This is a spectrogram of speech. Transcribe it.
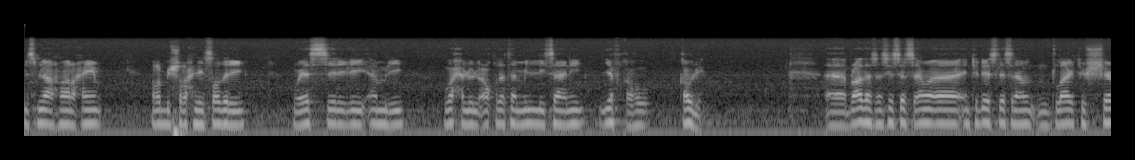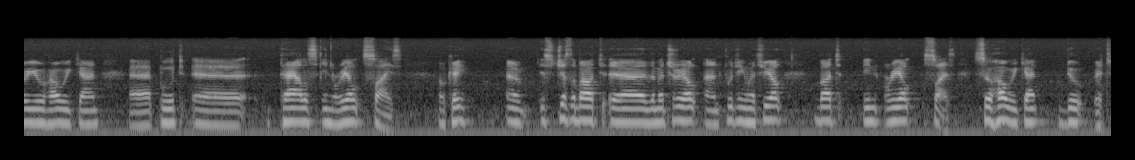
بسم الله الرحمن الرحيم رب اشرح لي صدري ويسر لي أمري واحلل عقدة من لساني يفقه قولي Uh, brothers and sisters, uh, in today's lesson I would like to show you how we can uh, put uh, tiles in real size. Okay, um, it's just about uh, the material and putting material, but in real size. So how we can do it?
